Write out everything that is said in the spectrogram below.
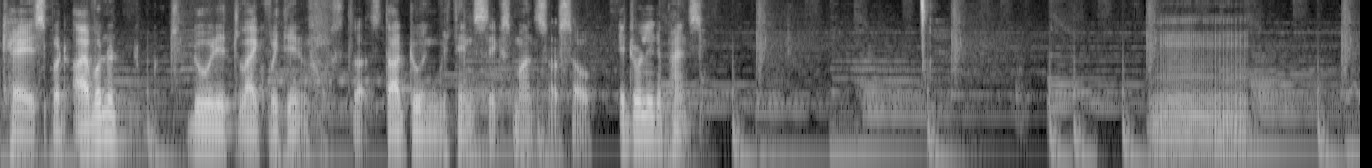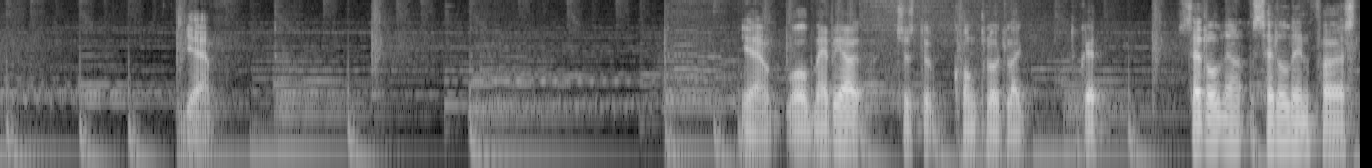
case, but I wouldn't do it like within start doing within six months or so. It really depends. Mm. Yeah. Yeah. Well, maybe I just to conclude, like to get settled now, settled in first,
